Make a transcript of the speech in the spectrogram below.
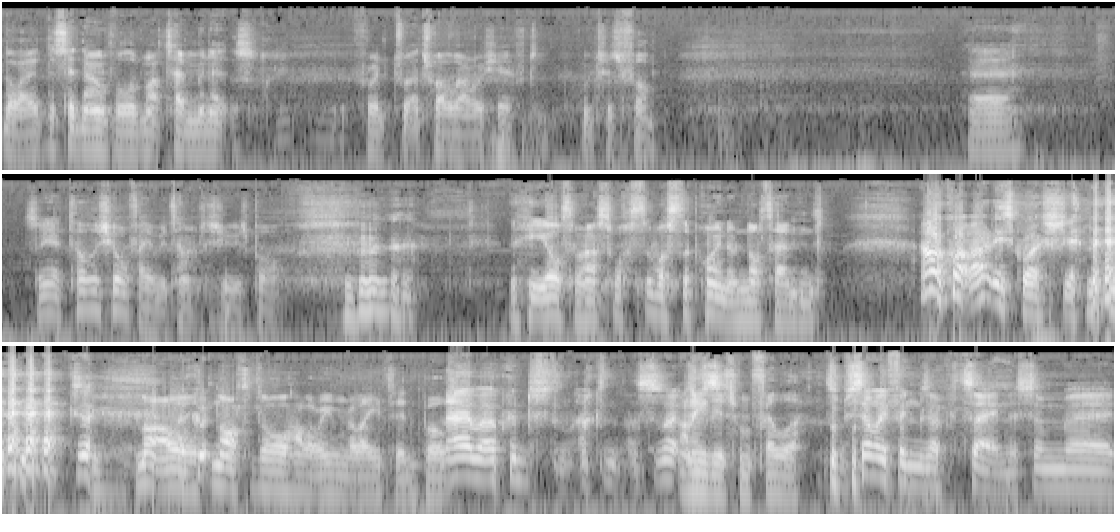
well, I had to sit down for about 10 minutes for a, 12 hour shift, which was fun. Uh, so yeah, tell us your favourite types of shoes, Paul. he also asked, what's the, what's the point of Knott End? Oh, I quite like this question. Not all, could- not at all Halloween related, but no, but I could. I, could, like I needed some filler. some silly things I could say, and there's some uh,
